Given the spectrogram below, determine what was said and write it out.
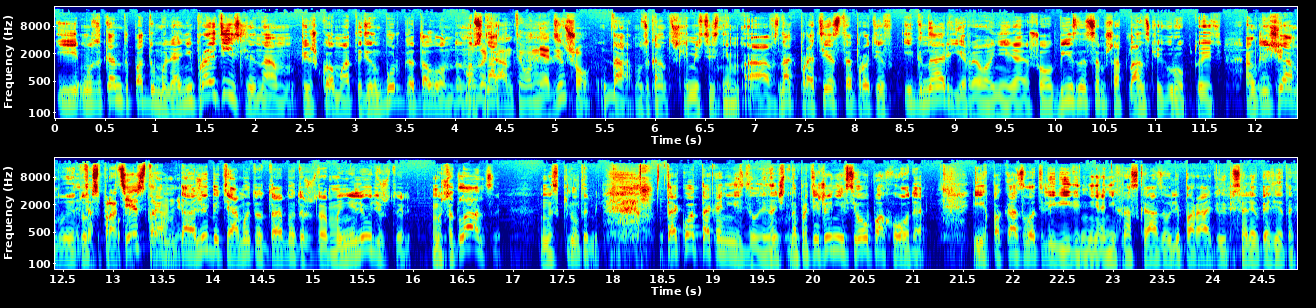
И музыканты подумали, а не пройтись ли нам пешком от Эдинбурга до Лондона? В знак- Музыканты, он не один шел? да, музыканты шли вместе с ним. А в знак протеста против игнорирования шоу-бизнесом шотландских групп. То есть англичан... Вы Это с протестом Прям, да, любите, а мы тут, а мы тут что? Мы не люди, что ли? Мы шотландцы. Мы с килтами. Так вот, так они и сделали. Значит, на протяжении всего похода их показывало телевидение, о них рассказывали по радио и писали в газетах.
